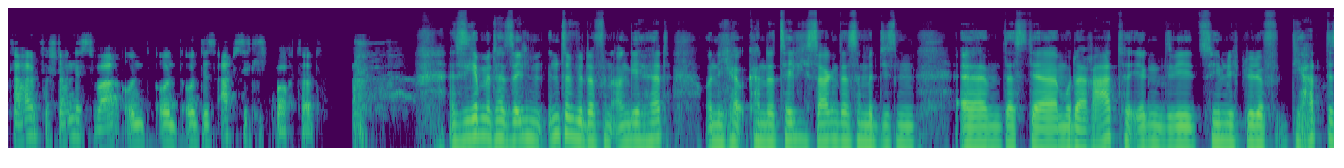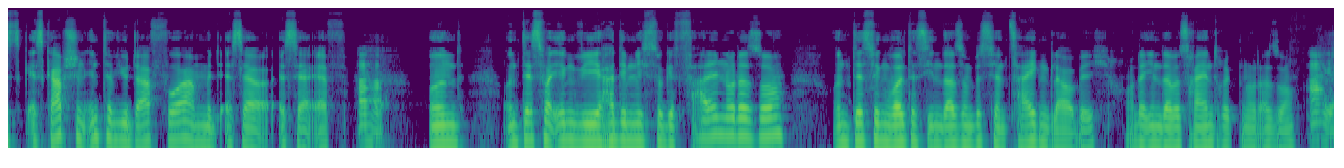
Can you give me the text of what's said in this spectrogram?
klaren Verstandes war und, und, und das absichtlich gemacht hat? Also ich habe mir tatsächlich ein Interview davon angehört und ich kann tatsächlich sagen, dass er mit diesem, ähm, dass der Moderator irgendwie ziemlich blöde, die hat das, es gab schon ein Interview davor mit SR, SRF. Aha. Und und das war irgendwie, hat ihm nicht so gefallen oder so. Und deswegen wollte es ihn da so ein bisschen zeigen, glaube ich. Oder ihm da was reindrücken oder so. Ah ja.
